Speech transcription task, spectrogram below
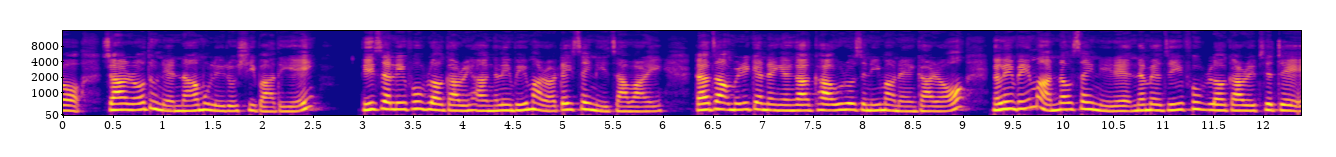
တော့ယာရောသူနဲ့နားမှုလေးတို့ရှိပါသေးတယ်။ဒီဆယ်လီ food blogger တွေဟာငလင်ဘေးမှာတော့တိတ်ဆိတ်နေကြပါတယ်။ဒါကြောင့်အမေရိကန်နိုင်ငံကခါဦးတို့ဇနီးမောင်နှံကတော့ငလင်ဘေးမှာနှုတ်ဆက်နေတဲ့နာမည်ကြီး food blogger တွေဖြစ်တဲ့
